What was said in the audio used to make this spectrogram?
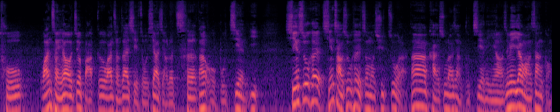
图。完成以后就把歌完成再写左下角的车，但我不建议。行书可以，行草书可以这么去做了，那楷书来讲不建议啊。这边要往上拱，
